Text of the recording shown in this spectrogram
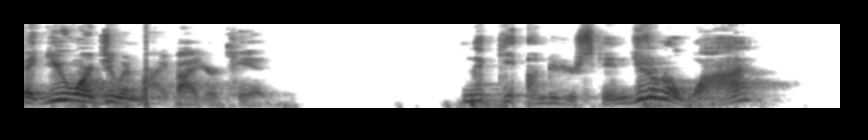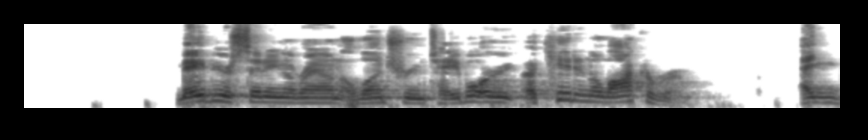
that you weren't doing right by your kid. Doesn't that get under your skin? You don't know why. Maybe you're sitting around a lunchroom table or a kid in a locker room, and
